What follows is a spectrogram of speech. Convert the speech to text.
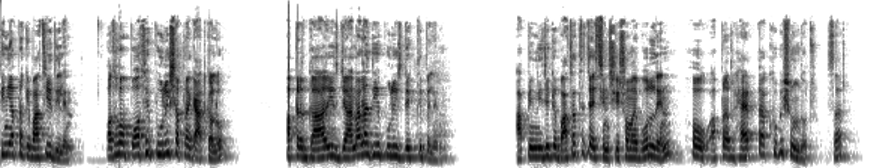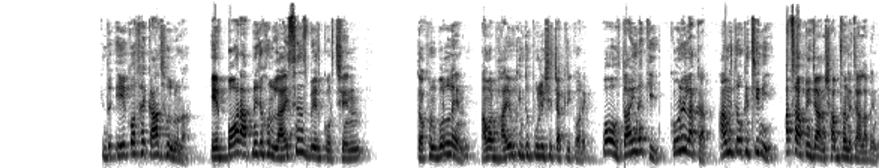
তিনি আপনাকে বাঁচিয়ে দিলেন, অথবা পথে পুলিশ আপনাকে আটকালো। আপনার গাড়ির জানালা দিয়ে পুলিশ দেখতে পেলেন। আপনি নিজেকে বাঁচাতে চাইছেন, সে সময় বললেন, ও, আপনার হ্যাটটা খুবই সুন্দর, স্যার। কিন্তু এ কথায় কাজ হলো না। এরপর আপনি যখন লাইসেন্স বের করছেন, তখন বললেন, আমার ভাইও কিন্তু পুলিশে চাকরি করে। ও, তাই নাকি? কোন এলাকার? আমি তো ওকে চিনি। আচ্ছা আপনি যান, সাবধানে চালাবেন।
